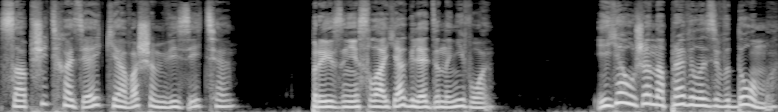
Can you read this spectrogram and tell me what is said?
Сообщить хозяйке о вашем визите», — произнесла я, глядя на него и я уже направилась в дом,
